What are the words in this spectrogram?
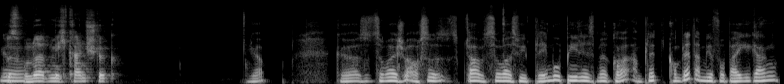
Das Ja. wundert mich kein Stück. Ja. Also zum Beispiel auch so, klar, sowas wie Playmobil ist mir ko- komplett, komplett an mir vorbeigegangen,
